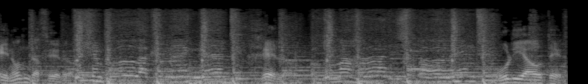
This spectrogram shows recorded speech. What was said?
En Onda Cero. Hello. Julia Otero.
